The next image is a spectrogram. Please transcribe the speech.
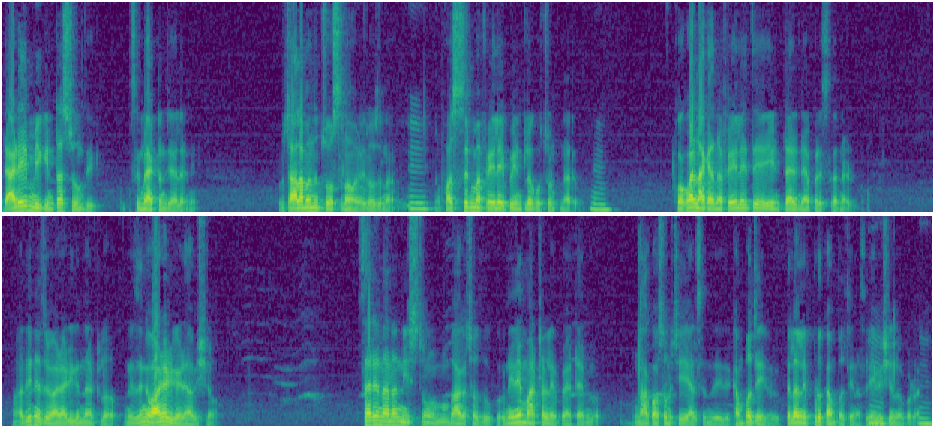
డాడీ మీకు ఇంట్రెస్ట్ ఉంది సినిమా యాక్టింగ్ చేయాలని. ఇప్పుడు చాలామందిని చూస్తున్నాం ఈ రోజున. ఫస్ట్ సినిమా ఫెయిల్ అయిపోయి ఇంట్లో కూర్చుంటున్నారు. ఒకవేళ నాకు ఏదైనా ఫెయిల్ అయితే ఏంటి నా పరిస్థితి అన్నాడు. అది నిజం వాడు అడిగిన దాంట్లో. నిజంగా వాడే అడిగాడు ఆ విషయం. సరే నాన్న నీ ఇష్టం బాగా చదువుకో. నేనేం మాట్లాడలేకపోయా ఆ టైంలో. నా కోసం నువ్వు చేయాల్సింది ఇది. కంపల్ చేయను. పిల్లల్ని ఎప్పుడు కంపల్ చేయను అసలు ఏ విషయంలో కూడా.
